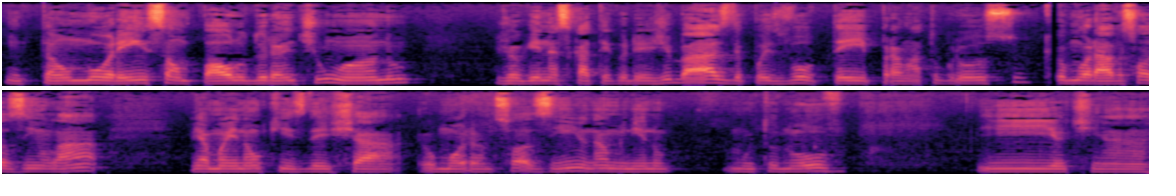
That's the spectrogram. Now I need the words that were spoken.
Então morei em São Paulo durante um ano, joguei nas categorias de base, depois voltei para Mato Grosso, que eu morava sozinho lá. Minha mãe não quis deixar eu morando sozinho, né, um menino muito novo. E eu tinha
